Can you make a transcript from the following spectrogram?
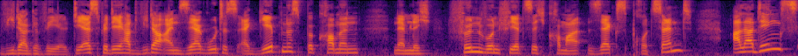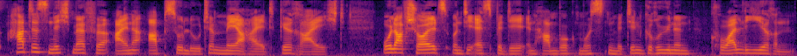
wiedergewählt. Die SPD hat wieder ein sehr gutes Ergebnis bekommen, nämlich 45,6 Prozent. Allerdings hat es nicht mehr für eine absolute Mehrheit gereicht. Olaf Scholz und die SPD in Hamburg mussten mit den Grünen koalieren.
